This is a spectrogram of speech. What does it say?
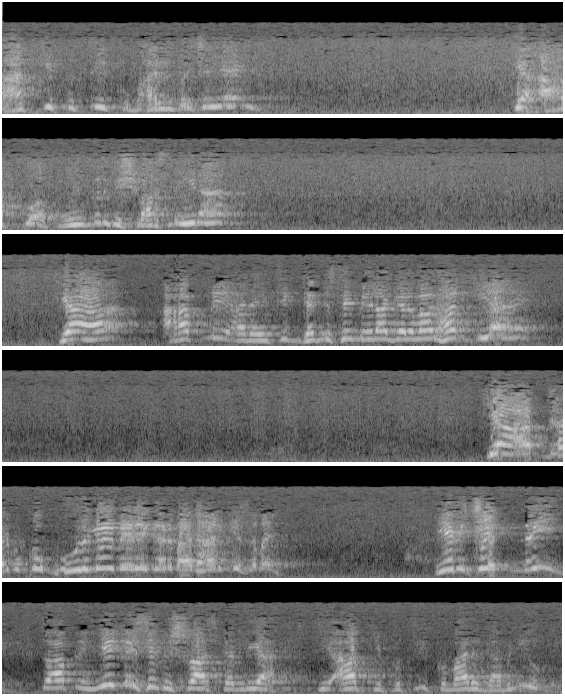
आपकी पुत्री कुमारी पर चल जाएगी। क्या आपको अपने ऊपर विश्वास नहीं रहा? क्या आपने अनैतिक ढंग से मेरा गर्भाधान किया है? क्या आप धर्म को भूल गए मेरे गर्भाधान के समय? ये निश्चित नहीं। तो आपने ये कैसे विश्वास कर लिया कि आपकी पुत्री कुमारी दामिनी हो गई।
